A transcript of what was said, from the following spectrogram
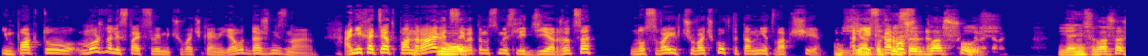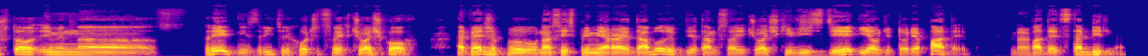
Импакту можно ли стать своими чувачками? Я вот даже не знаю. Они хотят понравиться но... и в этом смысле держатся, но своих чувачков-то там нет вообще. Там я тут хороший... не соглашусь. Я не соглашусь, что именно средний зритель хочет своих чувачков. Опять же, у нас есть пример IW, где там свои чувачки везде, и аудитория падает. Да. Падает стабильно.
